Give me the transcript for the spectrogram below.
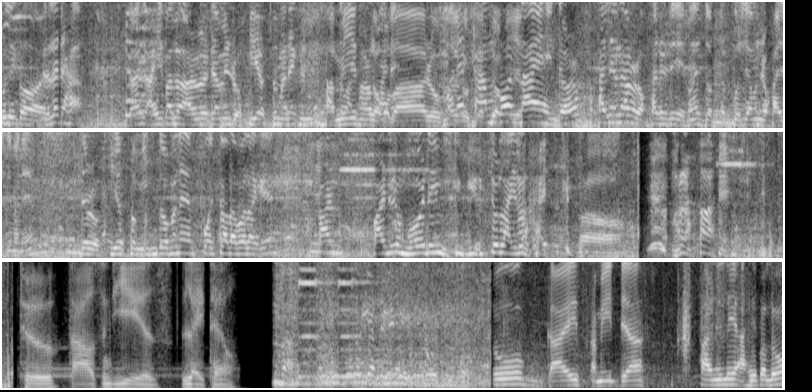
বুলি কয়। দেখা আহি পালোঁ আৰু এতিয়া আমি ৰখি আছোঁ মানে আমি নক'বা ৰখা মানে ৰখি আছোঁ। আমি। নাই সিহঁতৰ খালি নাম ৰখাই দিয়ে মানে য'ত ত'ত গ'লে মানে ৰখাই দিয়ে মানে। ৰখি আছোঁ আমি। সিহঁতৰ মানে পইচা ল'ব লাগে। কাৰণ পাৰ্টিটো মই দিম গিফ্টটো লাগিব খাই অঁ। 2,000 years later. ত' গাইজ আমি এতিয়া ফাইনেলি আহি পালোঁ।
